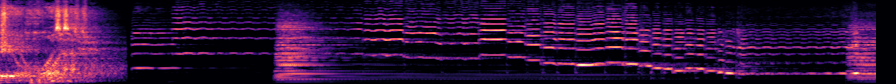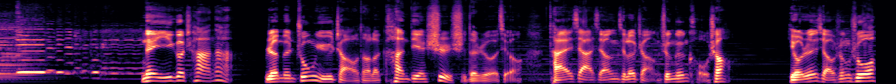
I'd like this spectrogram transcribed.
只有活下去。那一个刹那，人们终于找到了看电视时的热情。台下响起了掌声跟口哨，有人小声说：“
